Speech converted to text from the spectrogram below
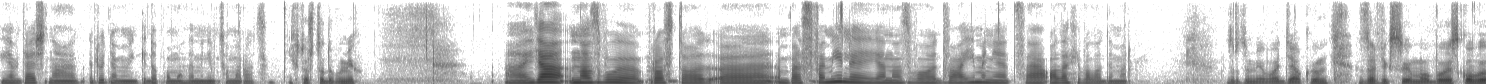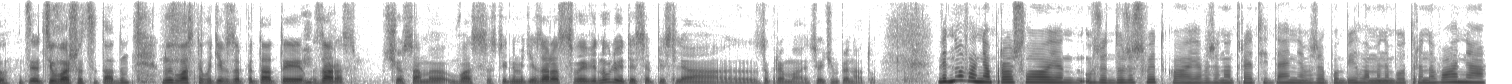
Я вдячна людям, які допомогли мені в цьому році. І хто ж це допоміг? Е, Я назву просто е, без фамілії, я назву два імені: це Олег і Володимир. Зрозуміло, дякую. Зафіксуємо обов'язково цю, вашу цитату. Ну і власне хотів запитати зараз, що саме у вас стоїть на меті. Зараз ви відновлюєтеся після, е, зокрема, цього чемпіонату? Відновлення пройшло як вже дуже швидко. Я вже на третій день я вже побігла. У мене було тренування.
